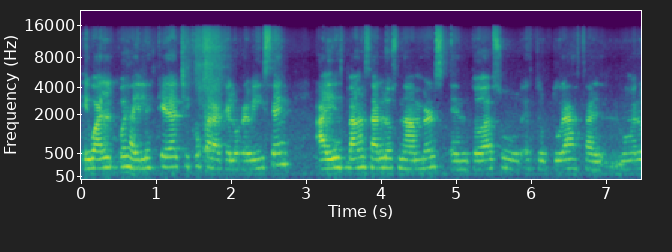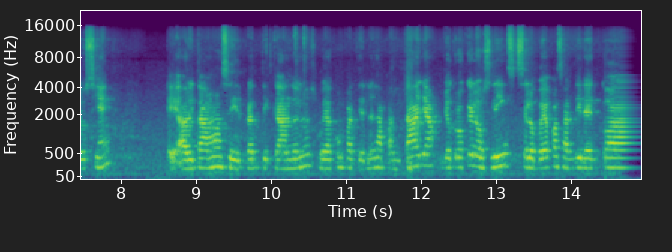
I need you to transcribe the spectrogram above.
igual, pues ahí les queda, chicos, para que lo revisen. Ahí van a estar los numbers en toda su estructura hasta el número 100. Eh, ahorita vamos a seguir practicándolos. Voy a compartirles la pantalla. Yo creo que los links se los voy a pasar directo a,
